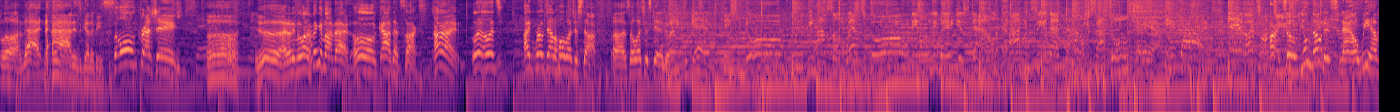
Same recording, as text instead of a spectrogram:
uh, that that is gonna be soul crushing. Ugh, ugh, I don't even want to think about that. Oh God, that sucks. All right, well, let's. I wrote down a whole bunch of stuff, uh, so let's just get into we it. forget the things we know. Would we have somewhere to go? The only way is down. I can see that now. Cause I don't care if I ever talk All to you. so you'll notice now we have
